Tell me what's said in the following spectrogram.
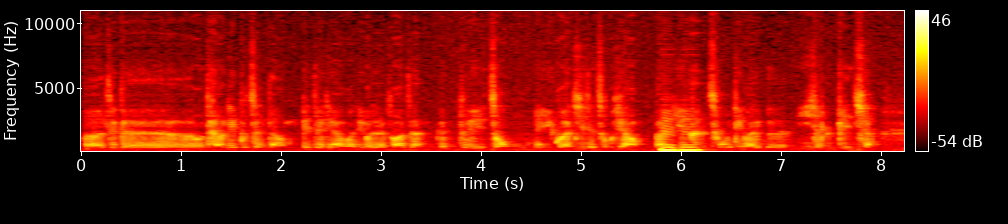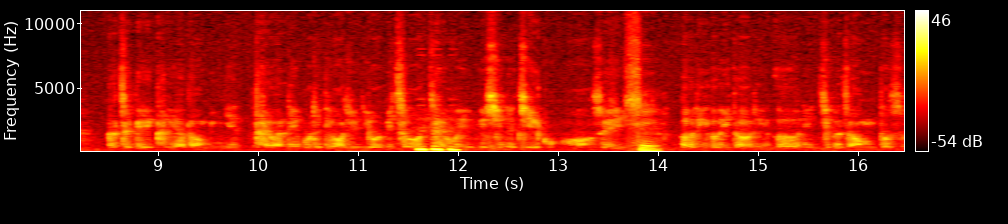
呃，这个台湾内部政党面对两岸关系未来发展跟对中美关系的走向，那也可能成为另外一个影响的变相。那这个也可能要到明年台湾内部的地方选举完毕之后，才会有一个新的结果啊。所以，是，二零二一到二零二二年基本上都是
